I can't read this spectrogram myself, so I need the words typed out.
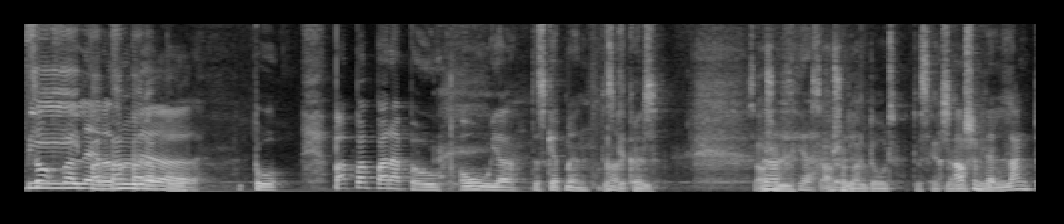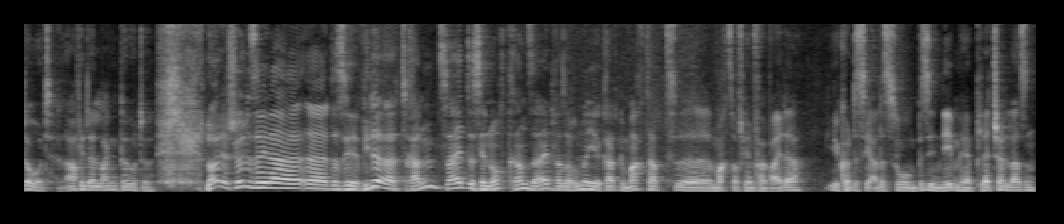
Boom, zischidi zoff, Alter, da sind wir wieder. Bo. Bo. Oh ja, das Getman. Das. Gott. Ist auch schon, Ach ja, ist auch schon lang tot. Das Ist auch schon wieder lang tot. Auch wieder lang tot. Leute, schön, dass ihr wieder, äh, dass ihr wieder dran seid, dass ihr noch dran seid. Was auch immer ihr gerade gemacht habt, äh, macht es auf jeden Fall weiter. Ihr könnt es hier alles so ein bisschen nebenher plätschern lassen.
